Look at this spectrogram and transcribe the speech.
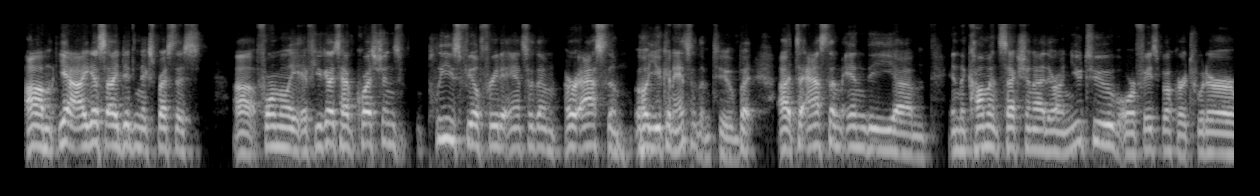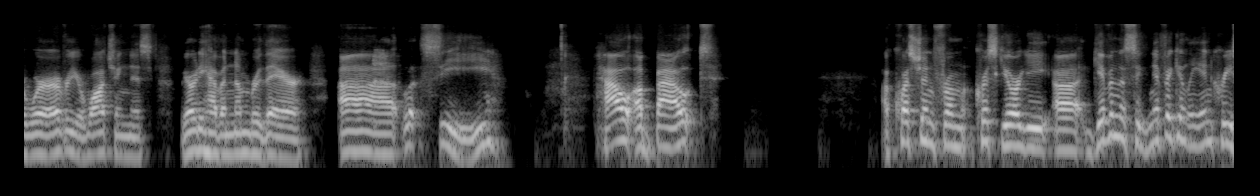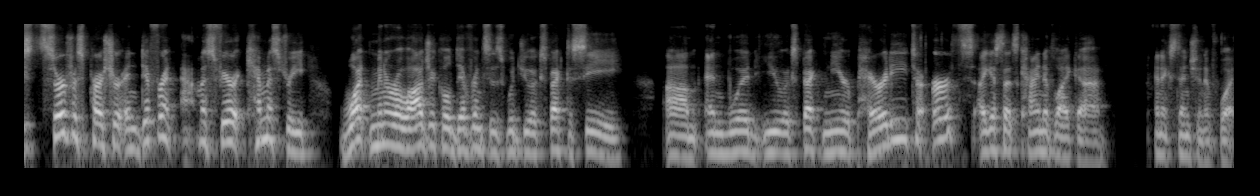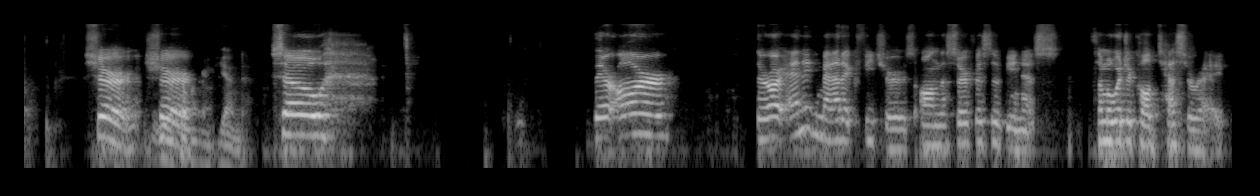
Um, yeah, I guess I didn't express this uh, formally. If you guys have questions, please feel free to answer them or ask them. Well, you can answer them too, but uh, to ask them in the um, in the comment section, either on YouTube or Facebook or Twitter or wherever you're watching this. We already have a number there. Uh, let's see. How about a question from Chris Georgi? Uh, given the significantly increased surface pressure and different atmospheric chemistry, what mineralogical differences would you expect to see? Um, and would you expect near parity to Earth's? I guess that's kind of like a an extension of what Sure, sure. at the end. So there are there are enigmatic features on the surface of Venus, some of which are called tesserae,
